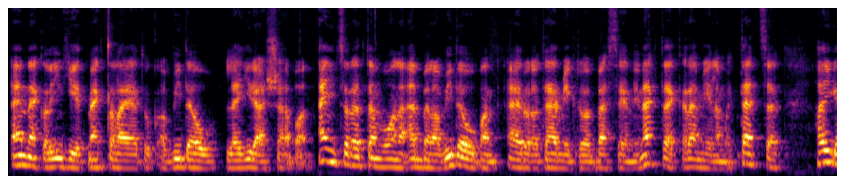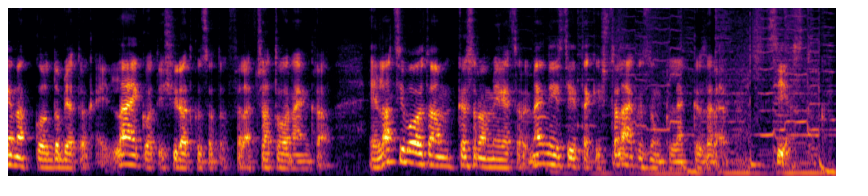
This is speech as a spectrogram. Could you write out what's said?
ennek a linkjét megtaláljátok a videó leírásában. Ennyit szerettem volna ebben a videóban erről a termékről beszélni nektek, remélem, hogy tetszett. Ha igen, akkor dobjatok egy lájkot és iratkozzatok fel a csatornánkra. Én Laci voltam, köszönöm még egyszer, hogy megnéztétek, és találkozunk legközelebb. Sziasztok!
